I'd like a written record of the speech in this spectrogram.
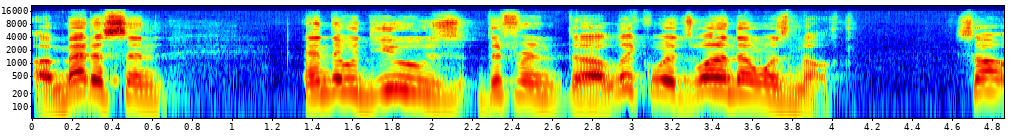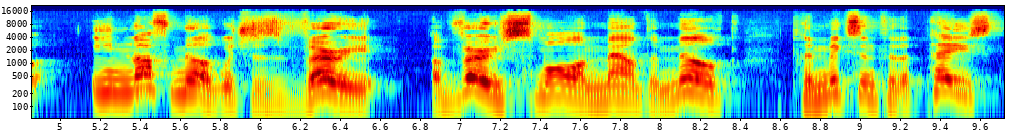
a medicine, and they would use different uh, liquids. One of them was milk. So enough milk, which is very a very small amount of milk to mix into the paste,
